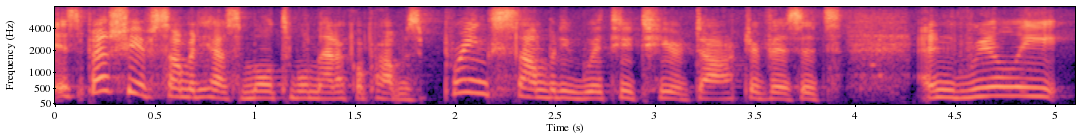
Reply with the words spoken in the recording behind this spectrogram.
especially if somebody has multiple medical problems, bring somebody with you to your doctor visits and really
